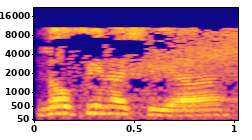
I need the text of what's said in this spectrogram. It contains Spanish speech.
No opinas ya.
